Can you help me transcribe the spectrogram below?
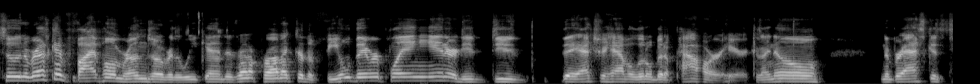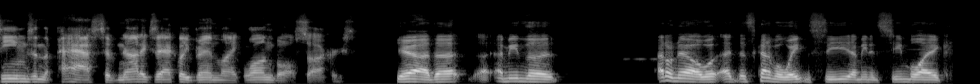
So Nebraska had five home runs over the weekend. Is that a product of the field they were playing in, or do, do they actually have a little bit of power here? Because I know Nebraska's teams in the past have not exactly been like long ball suckers. Yeah, the I mean the I don't know. It's kind of a wait and see. I mean, it seemed like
